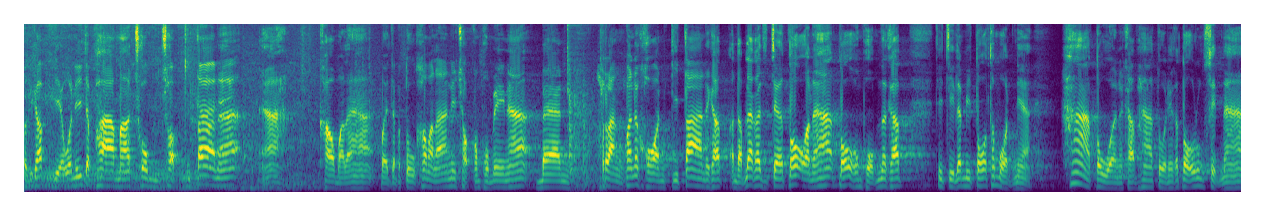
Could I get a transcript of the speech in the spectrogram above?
วัสดีครับ เดี๋ยววันนี้จะพามาชมช็อปกีตาร์นะฮะอะเข้ามาแล้วฮะ เปิดจากประตูเข้ามาแล้วนี่ช็อปของผมเองนะฮะ แบรนด์รังพระนครกีตาร์นะครับ อันดับแรกก็จะเจอโต๊ะนะฮะ โต๊ะของผมนะครับ จริงๆแล้วมีโต๊ะทั้งหมดเนี่ยห้าตัวนะครับห้าตัวนี้ก็โต๊ะลูกศิษย์นะฮะ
